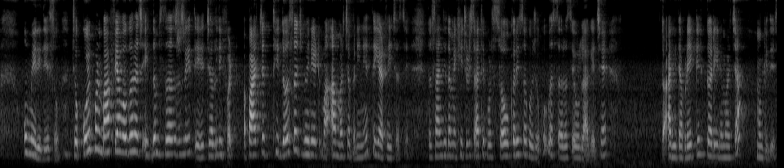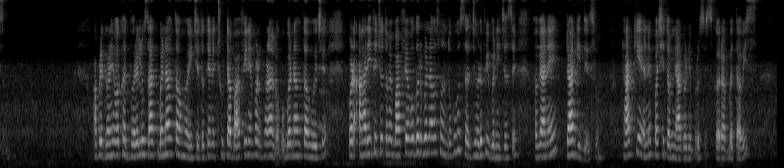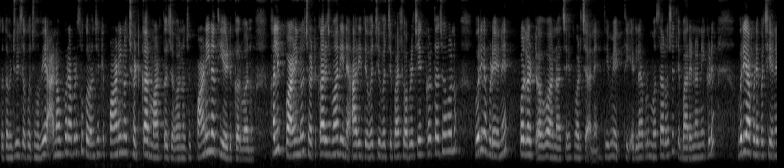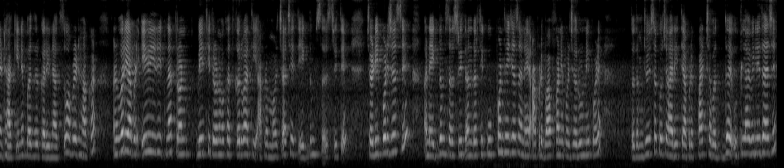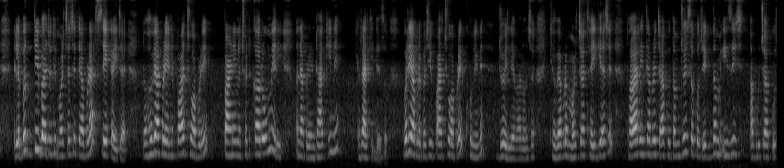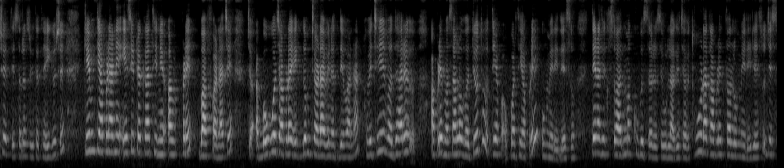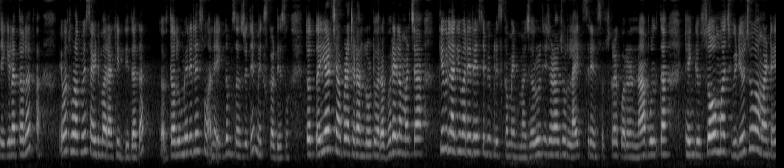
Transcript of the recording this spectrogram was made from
ઉમેરી દેશું. જો કોઈ પણ બાફ્યા વગર જ એકદમ સરસ રીતે જલ્દી ફટ પાંચથી દસ જ મિનિટમાં આ મરચાં બનીને તૈયાર થઈ જશે. તો સાંજે તમે ખીચડી સાથે પણ સર્વ કરી શકો છો. ખૂબ જ સરસ એવું લાગે છે. તો આ રીતે આપણે એક એક કરીને મરચાં મૂકી દઈશું. આપણે ઘણી વખત ભરેલું શાક બનાવતા હોય છે, તો તેને છૂટા બાફીને પણ ઘણા લોકો બનાવતા હોય છે. પણ આ રીતે જો તમે બાફ્યા વગર બનાવશો ને, તો ખૂબ જ ઝડપી બની જશે. હવે આને ઢાંકી દેશું. ઢાંકી અને પછી તમને આગળની પ્રોસેસ કરા બતાવીશ. તો તમે જોઈ શકો છો, હવે આના ઉપર આપણે શું કરવાનું છે કે પાણીનો છટકાર મારતો જવાનો છે. પાણી નથી એડ કરવાનું. ખાલી પાણીનો છટકાર જ મારીને આ રીતે વચ્ચે વચ્ચે પાછું આપણે ચેક કરતા જવાનું. વળી આપણે એને પલટવાના છે મરચાંને ધીમેકથી. એટલે આપણો મસાલો છે તે બહાર ન નીકળે. વળી આપણે પછી એને ઢાંકીને બંધ કરી નાખશું આપણે ઢાંકણ. અને વળી આપણે એવી રીતના ત્રણ, બેથી ત્રણ વખત કરવાથી આપણા મરચાં છે તે એકદમ સરસ રીતે ચડી પણ જશે અને એકદમ સરસ રીતે અંદરથી કૂક પણ થઈ જશે અને આપણે બાફવાની પણ જરૂર નહીં પડે. તો તમે જોઈ શકો છો આ રીતે આપણે પાછા બધા ઉથલાવી લીધા છે. એટલે બધી બાજુથી મરચાં છે તે આપણા શેકાઈ જાય. તો હવે આપણે એને પાછું આપણે પાણીનો છટકારો ઉમેરી અને આપણે ઢાંકીને રાખી દેશું. વળી આપણે પછી પાછું આપણે ખોલીને જોઈ લેવાનું છે કે હવે આપણા મરચાં થઈ ગયા છે. તો આ રીતે આપણે ચાકુ તમે જોઈ શકો છો, એકદમ ઇઝી આપણું ચાકુ છે. તે સરસ રીતે થઈ ગયું છે. કેમ કે આપણે આને એંસી ટકાથી ને આપણે બાફવાના છે. બહુ જ આપણે એકદમ ચડાવી નથી દેવાના. હવે જે વધારે આપણે મસાલો વધ્યો હતો તે ઉપરથી આપણે ઉમેરી દઈશું તેનાથી સ્વાદમાં ખૂબ જ સરસ એવું લાગે છે. હવે થોડાક આપણે તલ ઉમેરી લઈશું જે શેકેલા તલ હતા, એમાં થોડાક મેં સાઈડમાં રાખી દીધા હતા. તલ ઉમેરી લઈશું અને એકદમ સરસ રીતે મિક્સ કરી દઈશું તો તૈયાર છે આપણા ચણાના લોટવાળા ભરેલા મરચાં. કેવી લાગી મારી રેસીપી પ્લીઝ કમેન્ટમાં જરૂરથી જણાવજો. લાઇક શેર એન્ડ સબસ્ક્રાઈબ કરવાનું ના ભૂલતા. Thank you so much video જોવા માટે.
